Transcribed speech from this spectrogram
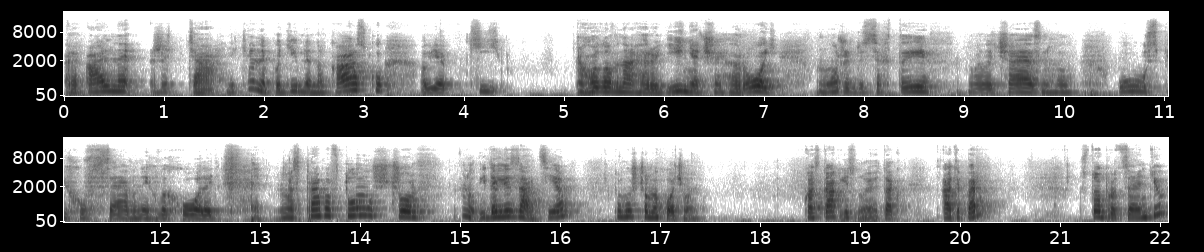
реальне життя, яке не подібне на казку, в якій головна героїня чи герой можуть досягти величезного успіху, все в них виходить. Справа в тому, що ну, ідеалізація того, що ми хочемо. В казках існує. Так. А тепер 100%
